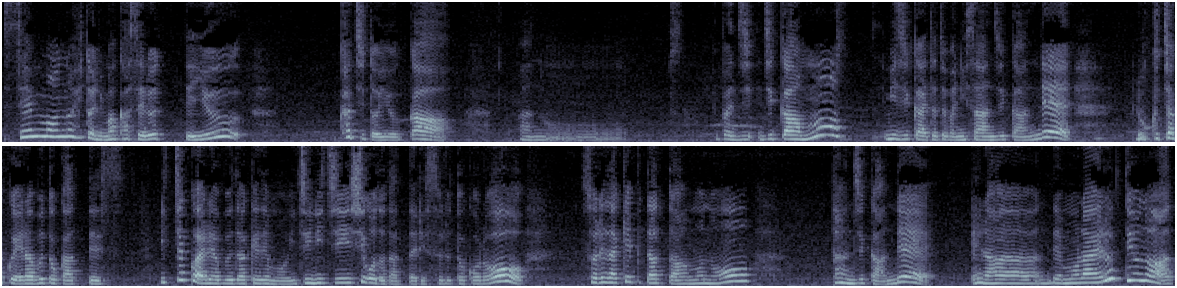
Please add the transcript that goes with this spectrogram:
専門の人に任せるっていう価値というかあのやっぱり時間も短い例えば23時間で6着選ぶとかって1着選ぶだけでも1日仕事だったりするところをそれだけピタッと合うものを短時間で選んでもらえるっていうのは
